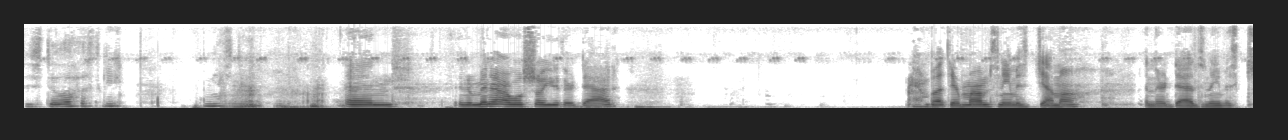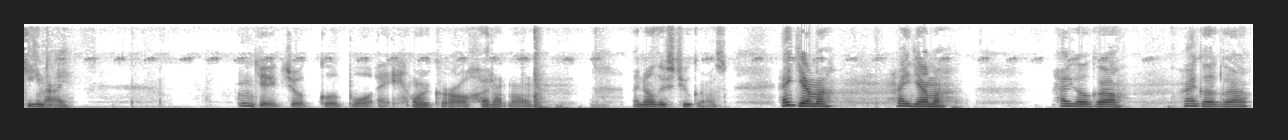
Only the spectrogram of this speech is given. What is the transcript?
She's still a Husky. And in a minute I will show you their dad. But their mom's name is Gemma. And their dad's name is Kenai. Jake's a good boy. Or girl. I don't know. I know there's two girls. Hi, Gemma. Hi, Gemma. Hi, go girl. Hi, go girl.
